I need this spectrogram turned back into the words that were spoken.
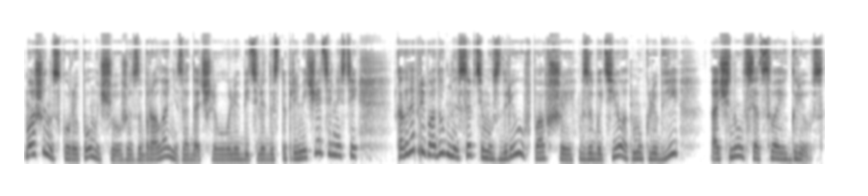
Машина скорой помощи уже забрала незадачливого любителя достопримечательностей, когда преподобный Септимус Дрю, впавший в забытье от мук любви, очнулся от своих грез.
